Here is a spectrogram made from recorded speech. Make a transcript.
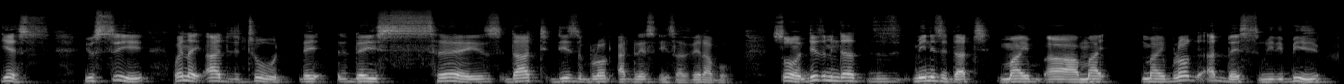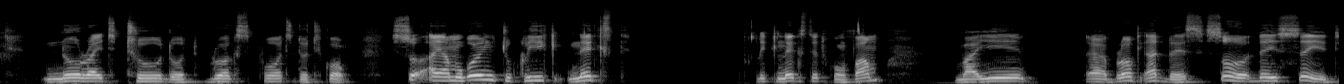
yes. You see when i add the two they they says that this blog address is available. So this means that means that my uh my my blog address will be no right to.blogspot.com so i am going to click next click next to confirm my uh, blog address. So they said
